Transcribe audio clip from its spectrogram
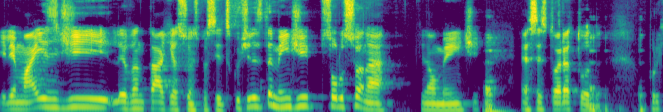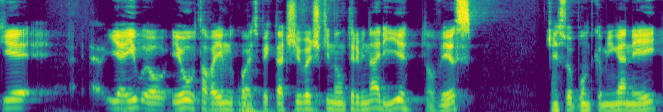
Ele é mais de levantar questões para serem discutidas e também de solucionar, finalmente, essa história toda. Porque. E aí eu, eu tava indo com a expectativa de que não terminaria, talvez. Esse foi o ponto que eu me enganei.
